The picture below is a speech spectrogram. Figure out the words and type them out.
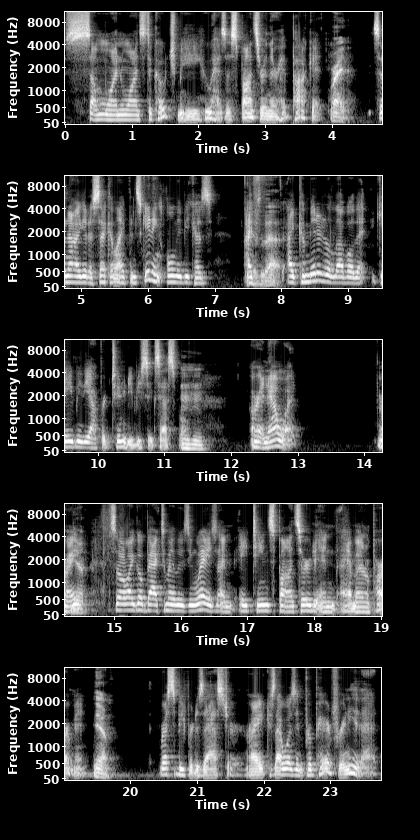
someone wants to coach me who has a sponsor in their hip pocket. Right. So now I get a second life in skating only because I, Because that. I committed a level that gave me the opportunity to be successful. Mm-hmm. All right, now what? Right? Yeah. So I go back to my losing ways. I'm 18, sponsored, and I have my own apartment. Yeah. Recipe for disaster, right? Because I wasn't prepared for any of that.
